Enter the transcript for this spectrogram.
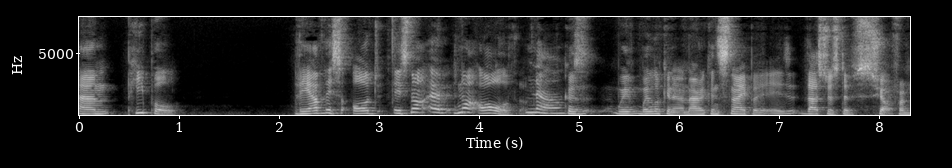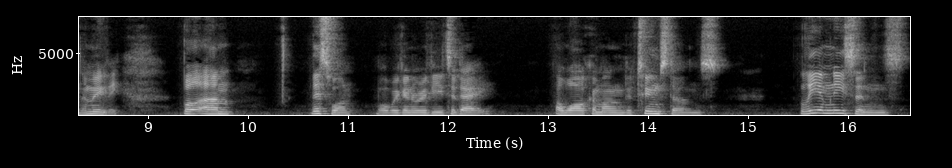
um, people they have this odd. It's not not all of them. No. because we're, we're looking at American Sniper. That's just a shot from the movie, but um, this one, what we're going to review today, A Walk Among the Tombstones. Liam Neeson's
